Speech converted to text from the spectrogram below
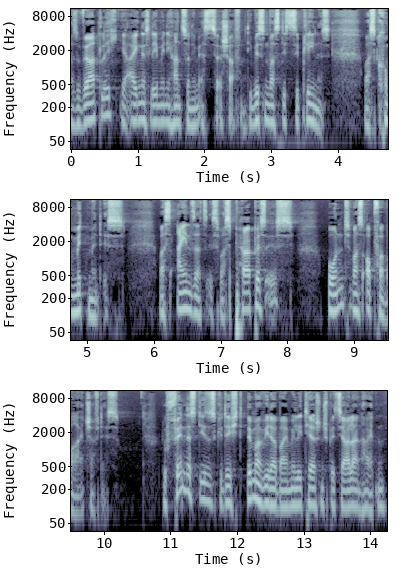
Also wörtlich, ihr eigenes Leben in die Hand zu nehmen, es zu erschaffen. Die wissen, was Disziplin ist, was Commitment ist, was Einsatz ist, was Purpose ist und was Opferbereitschaft ist. Du findest dieses Gedicht immer wieder bei militärischen Spezialeinheiten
